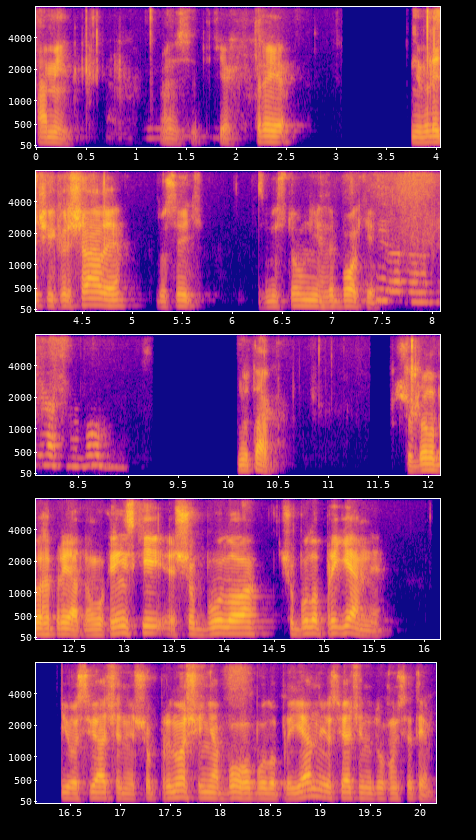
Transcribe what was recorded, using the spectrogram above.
Амінь. Ось таких три невеличких віршали, досить змістовні, глибокі. Ну так. Щоб було благоприятно. В українській, щоб було, щоб було приємне і освячене, щоб приношення Богу було приємне і освячене Духом Святим.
